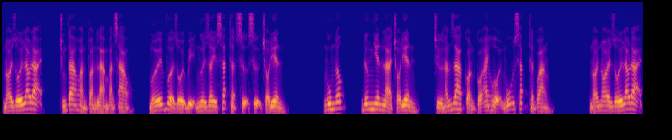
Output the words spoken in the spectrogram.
Nói dối lao đại, chúng ta hoàn toàn làm bản sao, mới vừa rồi bị ngươi dây sắt thật sự sự chó điên. Ngu ngốc, đương nhiên là chó điên, trừ hắn ra còn có ai hội ngũ sắc thần quang. Nói nói dối lao đại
